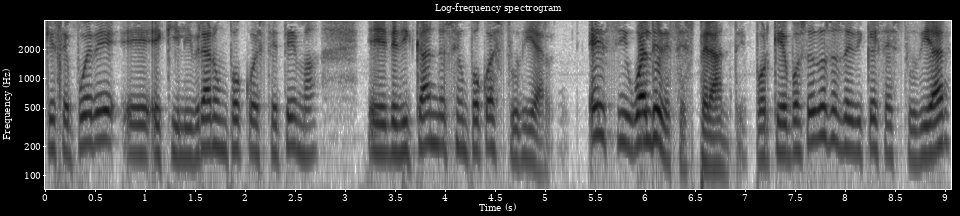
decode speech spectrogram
que se puede eh, equilibrar un poco este tema eh, dedicándose un poco a estudiar es igual de desesperante, porque vosotros os dedicáis a estudiar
